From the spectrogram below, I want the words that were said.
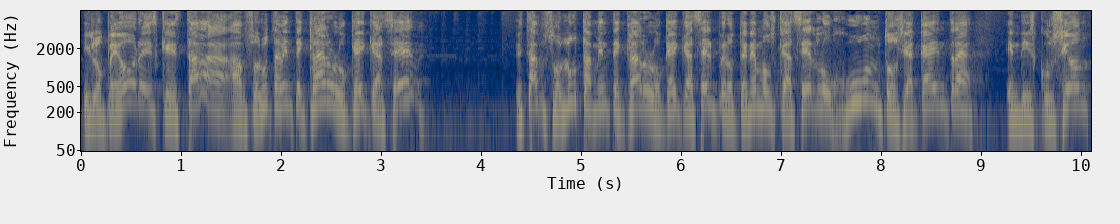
Y lo peor es que está absolutamente claro lo que hay que hacer. Está absolutamente claro lo que hay que hacer, pero tenemos que hacerlo juntos. Y acá entra en discusión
